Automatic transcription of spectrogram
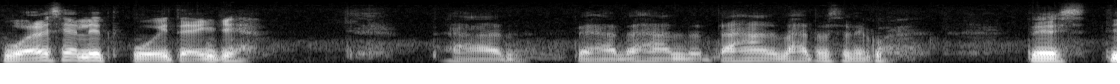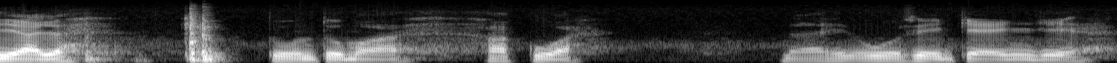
Fuel Cellit kuitenkin. Tähän, tehdään tähän, tähän vähän tässä niinku testiä ja tuntumaa, hakua näihin uusiin kenkiin.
